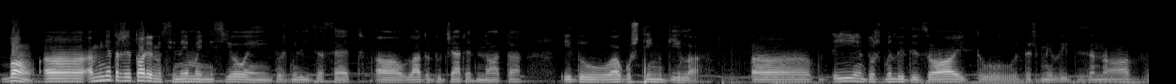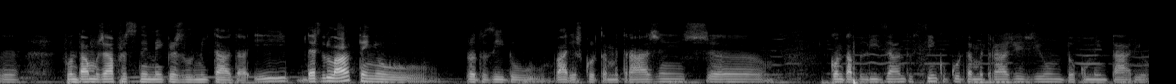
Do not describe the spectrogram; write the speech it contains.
Bom, uh, a minha trajetória no cinema iniciou em 2017, ao lado do Jared Nota e do Agostinho Guila. Uh, e em 2018, 2019, fundamos a Afro Cinemakers Limitada. E desde lá tenho produzido várias curta-metragens contabilizando cinco curta-metragens e um documentário.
